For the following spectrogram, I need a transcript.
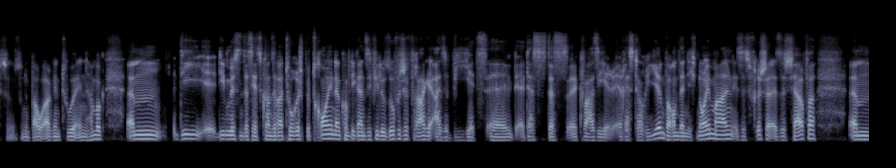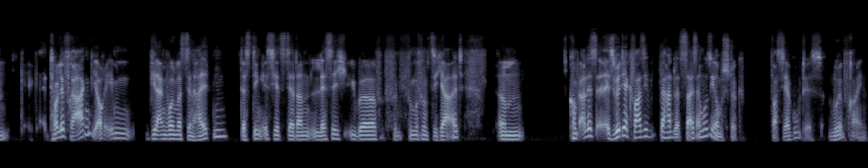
so, so eine Bauagentur in Hamburg. Ähm, die, die müssen das jetzt konservatorisch betreuen. Dann kommt die ganze philosophische Frage, also wie jetzt äh, das, das äh, quasi restaurieren? Warum denn nicht neu malen? Ist es frischer? Ist es schärfer? Ähm, tolle Fragen, die auch eben, wie lange wollen wir es denn halten? Das Ding ist jetzt ja dann lässig über 55 Jahre alt. Ähm, kommt alles, es wird ja quasi behandelt, als sei es ein Museumsstück, was ja gut ist, nur im Freien.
